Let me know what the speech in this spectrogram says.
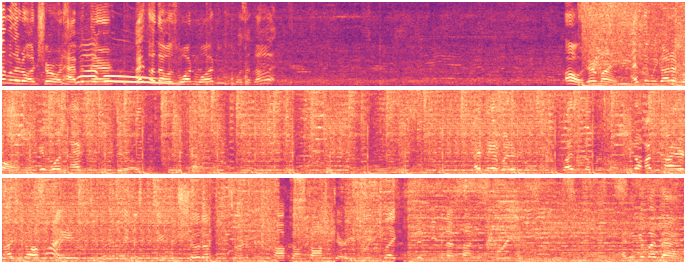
I'm a little unsure what happened there. I thought that was 1-1. Was it not? Oh, never mind. I think we got it wrong. It was actually 2-0 to the cat. I think I might have read the numbers wrong. You know, I'm tired. I got off plane. Literally, just a dude who showed up to the tournament and hopped on commentary. He's Like, didn't even have time to breathe. I didn't get my badge.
